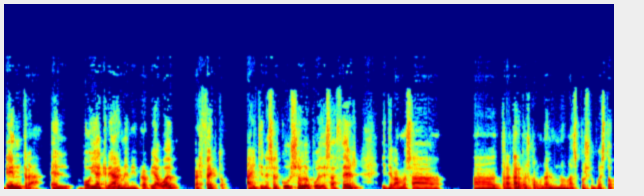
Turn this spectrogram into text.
entra el voy a crearme mi propia web, perfecto. Ahí tienes el curso, lo puedes hacer y te vamos a, tratar pues como un alumno más, por supuesto,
